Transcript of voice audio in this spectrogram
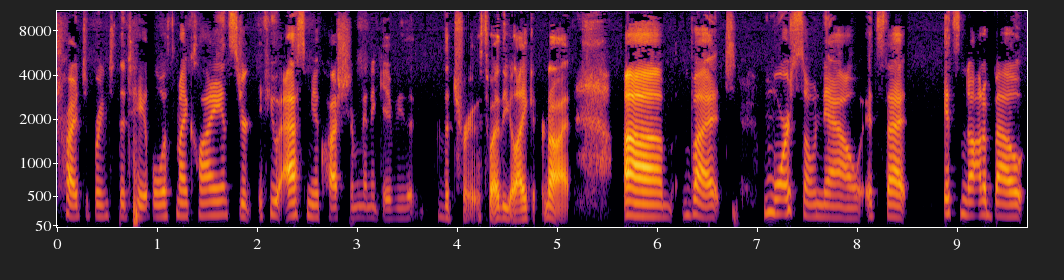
tried to bring to the table with my clients. You're, if you ask me a question i'm going to give you the, the, truth whether you like it or not. Um, but more so now it's that it's not about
